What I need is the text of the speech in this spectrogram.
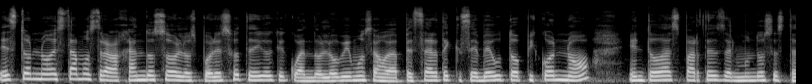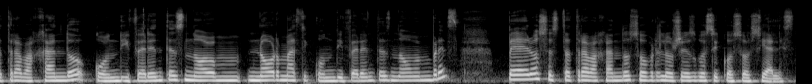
esto no estamos trabajando solos, por eso te digo que cuando lo vimos, a pesar de que se ve utópico, no, en todas partes del mundo se está trabajando con diferentes normas y con diferentes nombres pero se está trabajando sobre los riesgos psicosociales.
